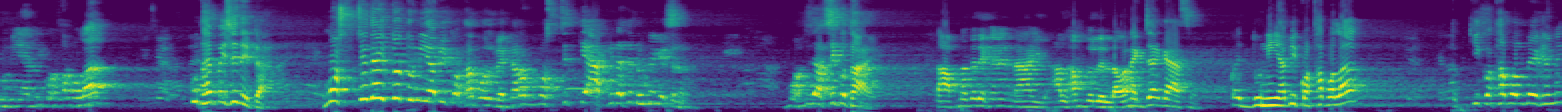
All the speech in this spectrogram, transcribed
দুনিয়াবি কথা বলা, কোথায় পেয়েছেন এটা? মসজিদেই তো দুনিয়াবি কথা বলবে, কারণ মসজিদ কি আখিরাতে ঢুকে গেছে না? মসজিদ আছে কোথায়? তা আপনাদের এখানে নাই, আলহামদুলিল্লাহ, অনেক জায়গায় আছে। দুনিয়াবি কথা বলা? তো কি কথা বলবে এখানে?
